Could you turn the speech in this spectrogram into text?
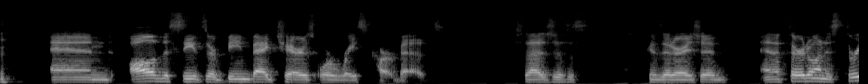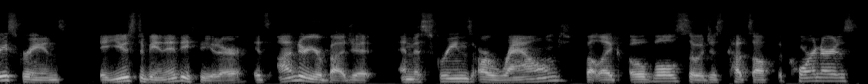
and all of the seats are beanbag chairs or race car beds. So that's just consideration. And the third one is three screens. It used to be an indie theater. It's under your budget, and the screens are round but like ovals, so it just cuts off the corners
